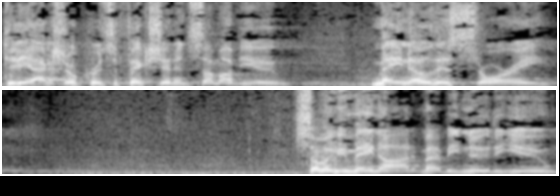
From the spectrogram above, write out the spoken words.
to the actual crucifixion. And some of you may know this story. Some of you may not. It might be new to you.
